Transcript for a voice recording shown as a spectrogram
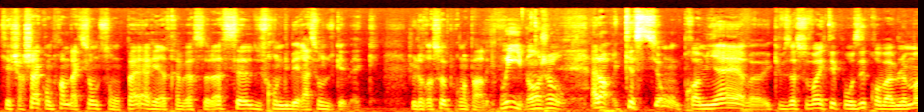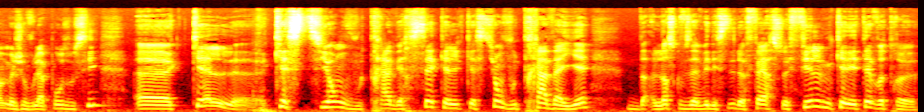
qui a cherché à comprendre l'action de son père et à travers cela celle du Front de libération du Québec. Je le reçois pour en parler. Oui, bonjour. Alors, question première euh, qui vous a souvent été posée probablement, mais je vous la pose aussi. Euh, quelle euh, question vous traversait, quelle question vous travaillait lorsque vous avez décidé de faire ce film? Quelle était votre,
